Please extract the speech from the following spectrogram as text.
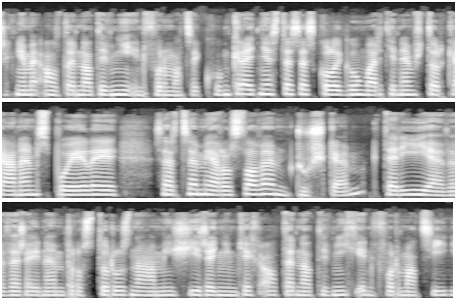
řekněme, alternativní informace. Konkrétně jste se s kolegou Martinem Štorkánem spojili s hercem Jaroslavem Duškem, který je ve veřejném prostoru známý šířením těch alternativních informací.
